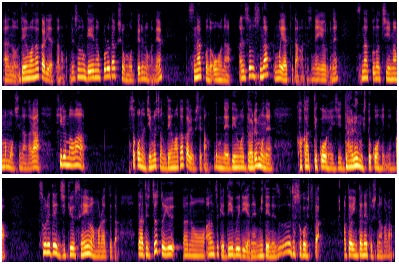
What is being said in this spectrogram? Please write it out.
あの、電話係やったの。で、その芸能プロダクションを持ってるのがね、スナックのオーナー。そのスナックもやってたん、私ね、夜ね。スナックのチーママもしながら、昼間は、そこの事務所の電話係をしてたん。でもね、電話誰もね、かかってこうへんし、誰も人こうへんねんか。それで時給1000円はもらってた。で、私ずっと言う、あの、あの時は DVD やね、見てね、ずっと過ごしてた。あとはインターネットしながら、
